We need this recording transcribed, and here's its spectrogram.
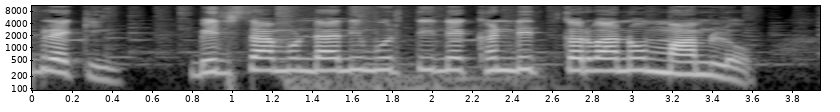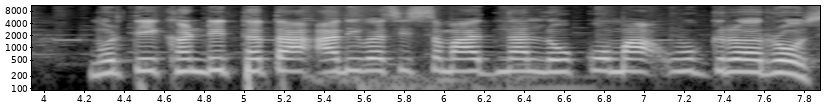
બ્રેકિંગ. બિરસા મુંડાની મૂર્તિને ખંડિત કરવાનો મામલો. મૂર્તિ ખંડિત થતાં આદિવાસી સમાજના લોકોમાં ઉગ્ર રોષ.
